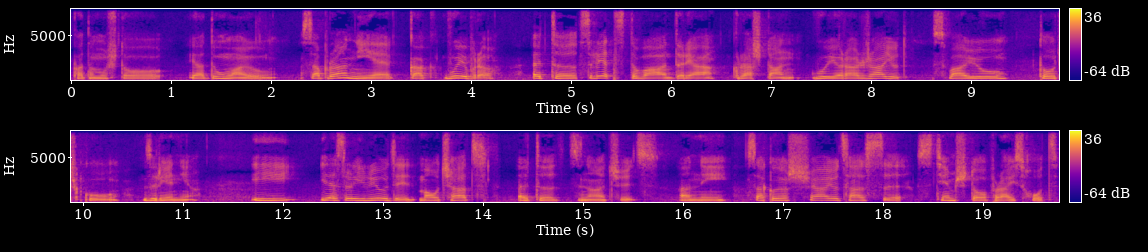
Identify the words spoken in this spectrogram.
потому что я думаю, собрание как выбор – это средство для граждан выражают свою точку зрения. И если люди молчат, это значит, они соглашаются с, с тем, что происходит.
